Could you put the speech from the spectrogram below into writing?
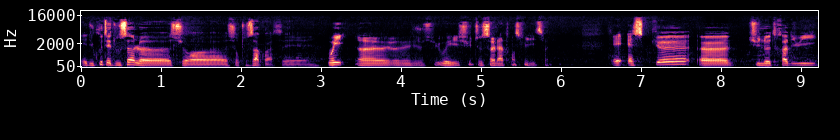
Et du coup, t'es tout seul euh, sur euh, sur tout ça, quoi. C'est Oui, euh, je suis, oui, je suis tout seul à Transfudis. ouais. Et est-ce que euh, tu ne traduis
